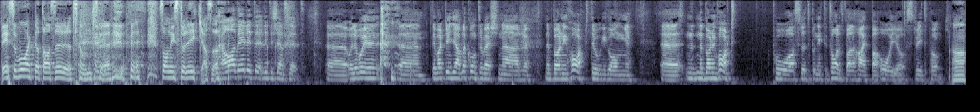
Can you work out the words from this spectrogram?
Det är svårt att ta sig ur ett sånt, eh, sån historik alltså. Ja, det är lite, lite känsligt. Eh, och det var ju, eh, det var ju en jävla kontrovers när, när Burning Heart drog igång, när, när Burning Heart på slutet på 90-talet började hypa oj och streetpunk. Ja,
